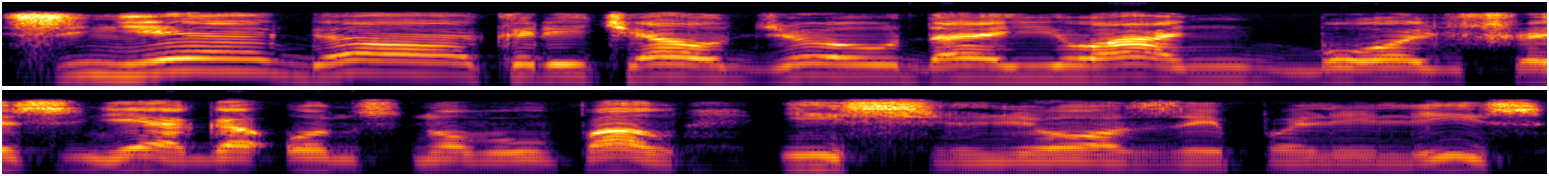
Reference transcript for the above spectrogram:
Снега!» — кричал Джоу да Юань. «Больше снега!» Он снова упал, и слезы полились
